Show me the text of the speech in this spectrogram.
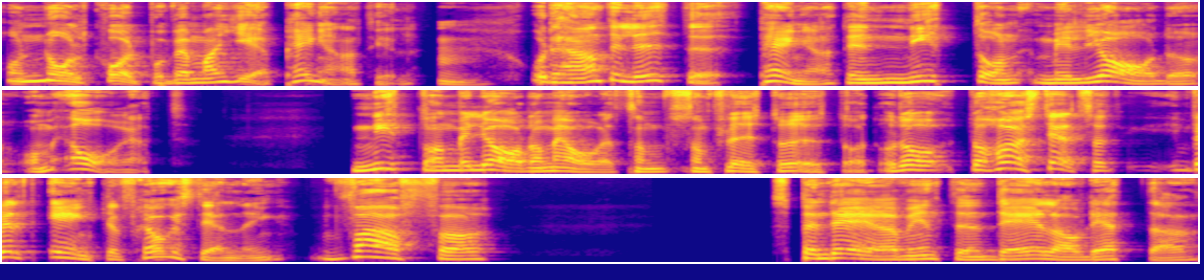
har noll koll på vem man ger pengarna till. Mm. Och det här är inte lite pengar, det är 19 miljarder om året. 19 miljarder om året som, som flyter utåt. Och då, då har jag ställt en väldigt enkel frågeställning. Varför spenderar vi inte en del av detta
